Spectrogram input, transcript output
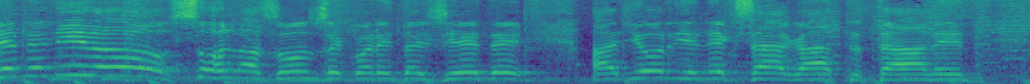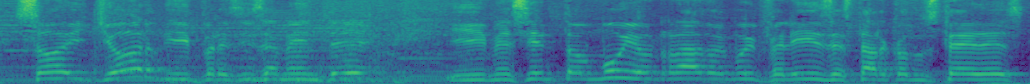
Bienvenidos, son las 11:47 a Jordi en Exa Got Talent. Soy Jordi precisamente y me siento muy honrado y muy feliz de estar con ustedes.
